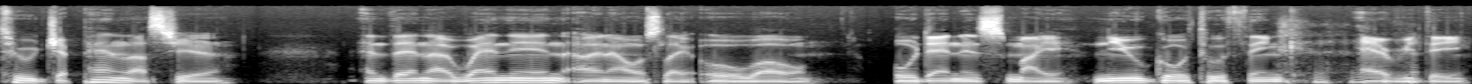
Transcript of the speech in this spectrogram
to Japan last year. And then I went in and I was like, oh wow, Oden is my new go to thing every day.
